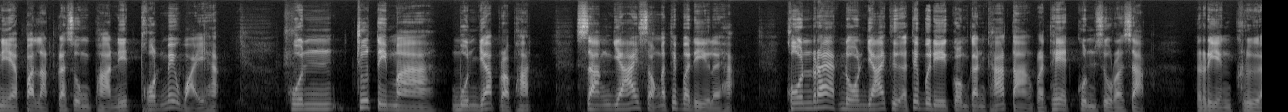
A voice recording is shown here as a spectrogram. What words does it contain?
เนี่ยปลัดกระทรวงพาณิชย์ทนไม่ไหวฮะคุณชุติมาบุญยประพัฒน์สั่งย้ายสองอธิบดีเลยฮะคนแรกโดนย้ายคืออธิบดีกรมการค้าต่างประเทศ คุณสุรศักดิ์เรียงเครือ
